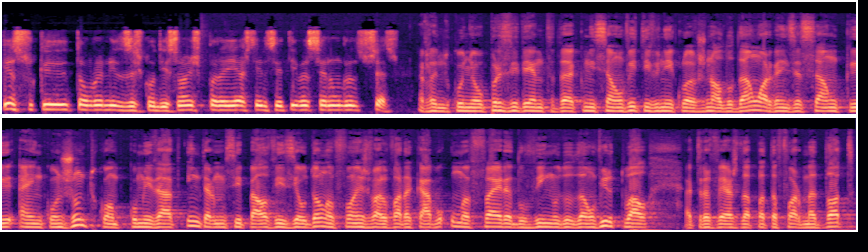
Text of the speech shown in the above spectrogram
penso que estão reunidas as condições para esta iniciativa ser um grande sucesso. Arlindo Cunha, o presidente da Comissão Vitivinícola Regional do Dão, organização que, em conjunto com a Comunidade Intermunicipal Viseu Dão Lafões, vai levar a cabo uma feira do vinho do Dão virtual através da plataforma DOT.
